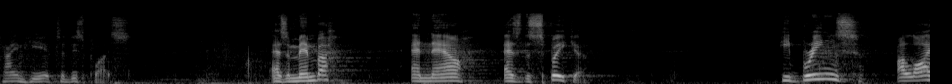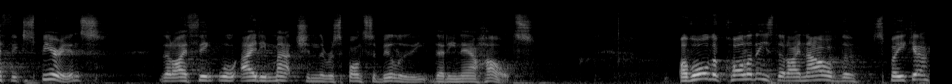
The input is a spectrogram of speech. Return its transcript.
came here to this place as a member and now as the Speaker. He brings a life experience that I think will aid him much in the responsibility that he now holds. Of all the qualities that I know of the Speaker,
